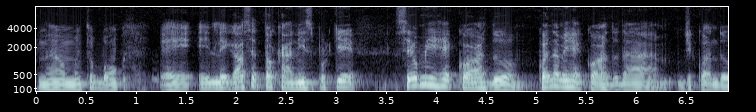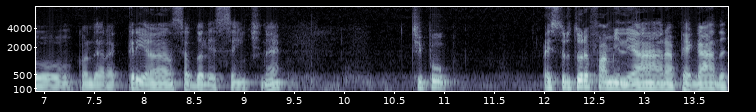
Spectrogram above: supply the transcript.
Não, muito bom. É, é legal você tocar nisso, porque se eu me recordo, quando eu me recordo da, de quando, quando era criança, adolescente, né? Tipo, a estrutura familiar, a pegada,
